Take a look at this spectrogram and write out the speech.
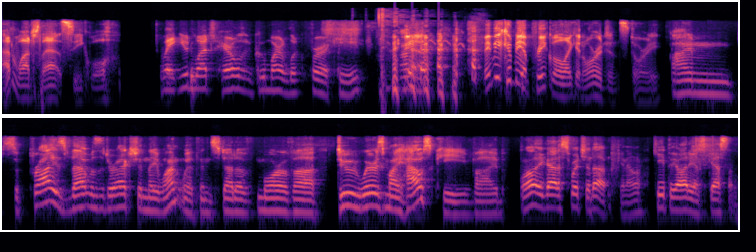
I'd watch that sequel. Wait, you'd watch Harold and Kumar look for a key? I, Maybe it could be a prequel, like an origin story. I'm surprised that was the direction they went with instead of more of a dude, where's my house key vibe. well, you got to switch it up. You know, keep the audience guessing.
